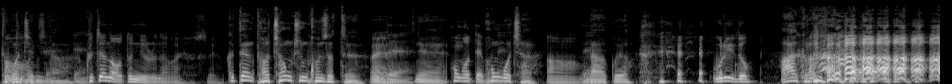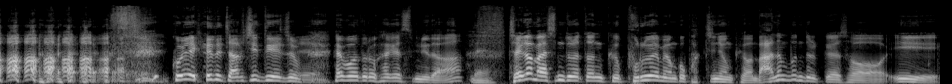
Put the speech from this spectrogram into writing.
두 어, 번째입니다. 네. 그때는 어떤 일로 나가셨어요? 그때는 더 청춘 콘서트. 네. 네. 예. 홍보 때문에. 홍보차 어. 네. 나왔고요. 우리도 아, 그럼. 그 얘기는 잠시 뒤에 좀 예. 해보도록 하겠습니다. 네. 제가 말씀드렸던 그 불후의 명곡 박진영 편 많은 분들께서 이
